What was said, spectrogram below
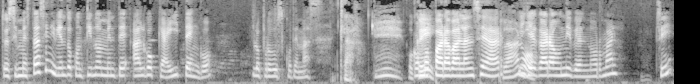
Entonces, si me estás inhibiendo continuamente algo que ahí tengo, lo produzco de más. Claro. Eh. Como para balancear Claro. y llegar a un nivel normal. ¿Sí?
